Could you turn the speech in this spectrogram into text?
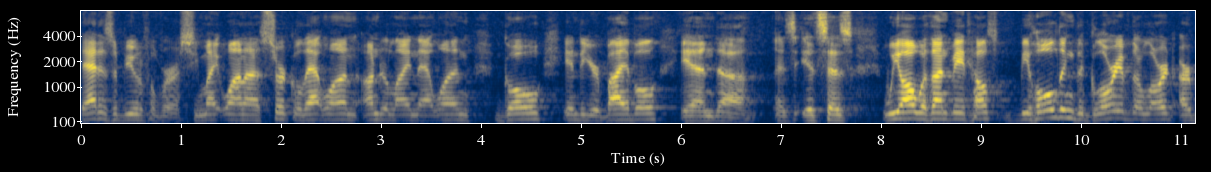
That is a beautiful verse. You might want to circle that one, underline that one, go into your Bible, and uh, it says, We all with unveiled health, beholding the glory of the Lord, are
